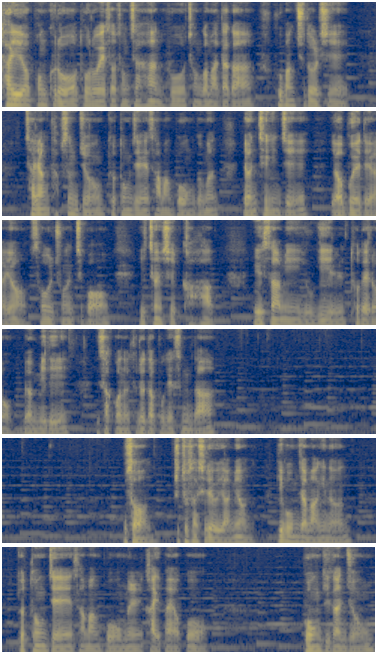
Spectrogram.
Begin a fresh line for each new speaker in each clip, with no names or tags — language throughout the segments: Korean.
타이어 펑크로 도로에서 정차한 후 점검하다가 후방 추돌 시 차량 탑승 중 교통재해 사망보험금은 면책인지 여부에 대하여 서울중앙지법 2010 가합 132621 토대로 면밀히 이 사건을 들여다보겠습니다. 우선 기초사실에 의하면 피보험자 망인은 교통재해 사망보험을 가입하였고 보험기간 중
